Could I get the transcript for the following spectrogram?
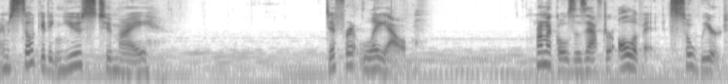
I'm still getting used to my different layout. Chronicles is after all of it. It's so weird.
